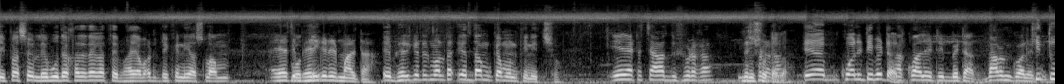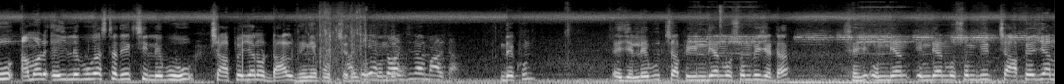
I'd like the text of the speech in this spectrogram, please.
এই পাশেও লেবু দেখাতে দেখাতে ভাই আবার ডেকে নিয়ে আসলাম। এই হচ্ছে মধ্যে- মালটা। এই ভেরিগেটেড মালটা এর দাম কেমন কি নিচ্ছ? এর একটা চারা দুশো টাকা দুশো টাকা। A quality better quality better দারুণ কোয়ালিটি কিন্তু আমার এই লেবু গাছটা দেখছি লেবু চাপে যেন ডাল ভেঙে পড়ছে। দেখুন অরিজিনাল মালটা। দেখুন এই যে লেবুর চাপে ইন্ডিয়ান মৌসম্বি যেটা সেই ইন্ডিয়ান ইন্ডিয়ান মৌসম্বির চাপে যেন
